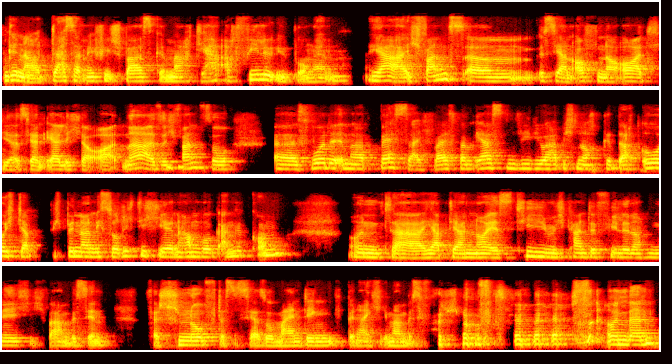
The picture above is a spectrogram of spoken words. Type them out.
Genau, das hat mir viel Spaß gemacht. Ja, auch viele Übungen. Ja, ich fand's ähm, ist ja ein offener Ort hier, ist ja ein ehrlicher Ort. Ne? Also ich fand so, äh, es wurde immer besser. Ich weiß, beim ersten Video habe ich noch gedacht, oh, ich glaube, ich bin noch nicht so richtig hier in Hamburg angekommen. Und äh, ihr habt ja ein neues Team. Ich kannte viele noch nicht. Ich war ein bisschen verschnupft. Das ist ja so mein Ding. Ich bin eigentlich immer ein bisschen verschnupft. und dann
